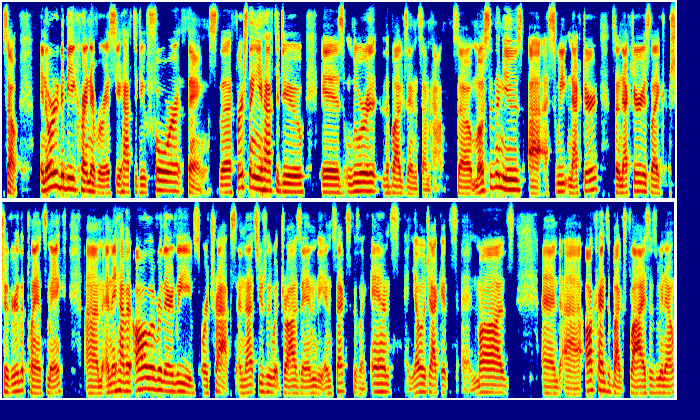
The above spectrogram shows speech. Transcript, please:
So in order to be carnivorous, you have to do four things. The first thing you have to do is lure the bugs in somehow. So most of them use uh, a sweet nectar. So nectar is like sugar that plants make, um, and they have it all over their leaves or traps, and that's usually what draws in the insects, because like ants and yellow jackets and moths And uh, all kinds of bugs, flies, as we know,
